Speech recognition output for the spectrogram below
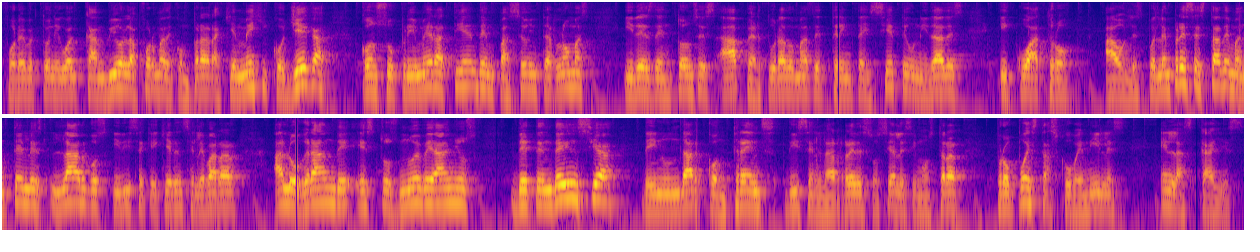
Forever 21 cambió la forma de comprar aquí en México. Llega con su primera tienda en Paseo Interlomas y desde entonces ha aperturado más de 37 unidades y 4 outlets. Pues la empresa está de manteles largos y dice que quieren celebrar a lo grande estos nueve años de tendencia de inundar con trends, dicen las redes sociales, y mostrar propuestas juveniles en las calles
